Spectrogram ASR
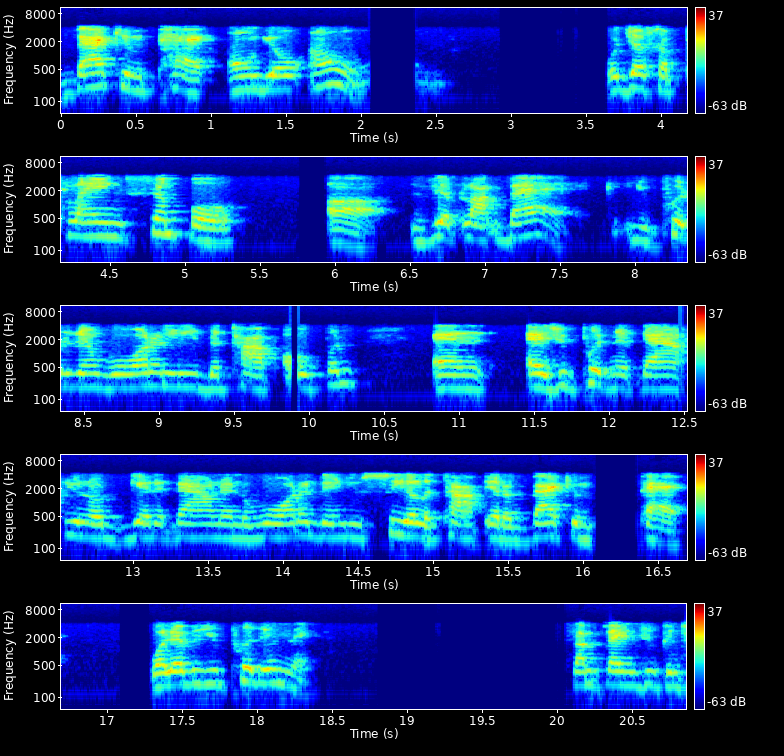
vacuum pack on your own with just a plain, simple uh, Ziploc bag. You put it in water, leave the top open, and as you're putting it down, you know, get it down in the water, then you seal the top in a vacuum pack, whatever you put in there. Some things you can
